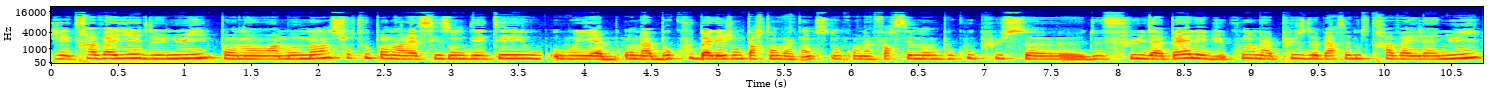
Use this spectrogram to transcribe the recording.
J'ai travaillé de nuit pendant un moment, surtout pendant la saison d'été où, on a beaucoup, bah, les gens partent en vacances, donc on a forcément beaucoup plus euh, de flux d'appels et du coup on a plus de personnes qui travaillent la nuit.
